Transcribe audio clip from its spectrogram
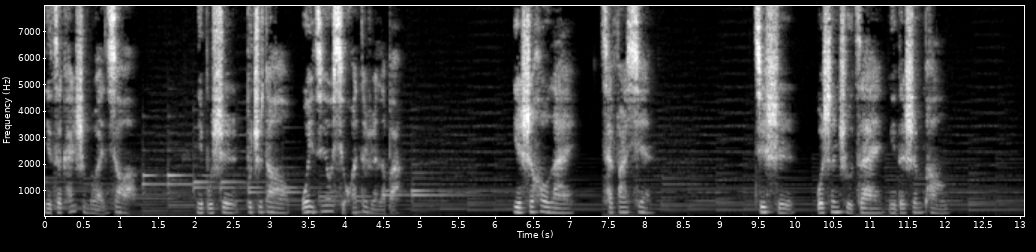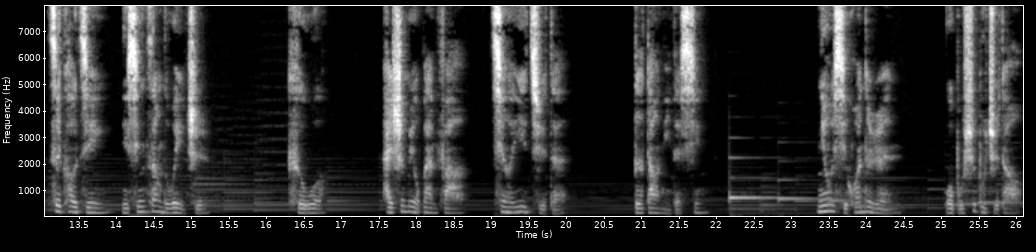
你在开什么玩笑啊？”你不是不知道我已经有喜欢的人了吧？也是后来才发现，即使我身处在你的身旁，最靠近你心脏的位置，可我还是没有办法轻而易举的得到你的心。你有喜欢的人，我不是不知道，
